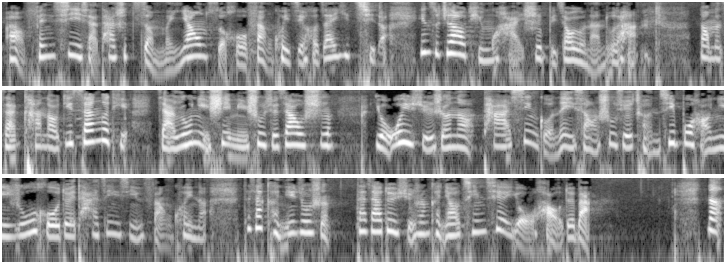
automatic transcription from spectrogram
啊分析一下它是怎么样子和反馈结合在一起的。因此这道题目还是比较有难度的哈。那我们再看到第三个题，假如你是一名数学教师，有位学生呢，他性格内向，数学成绩不好，你如何对他进行反馈呢？大家肯定就是大家对学生肯定要亲切友好，对吧？那。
